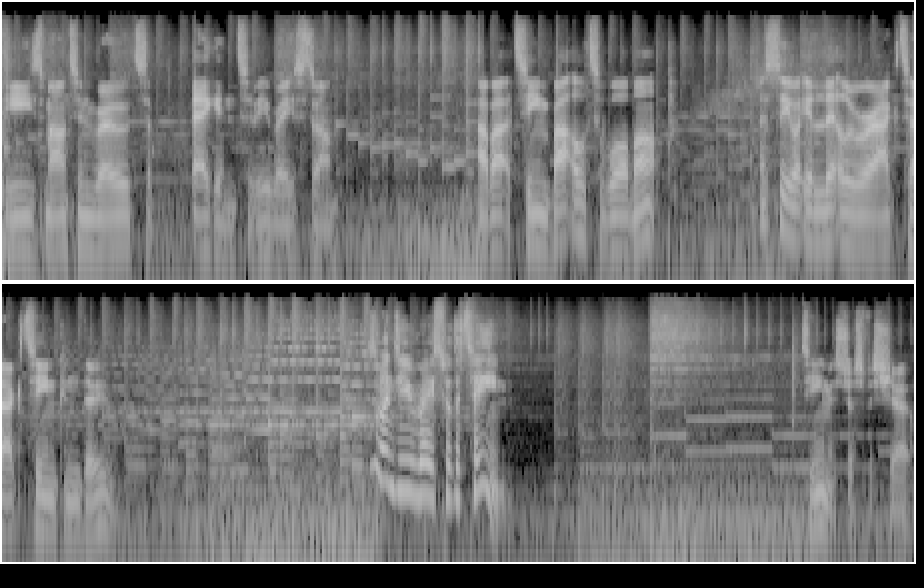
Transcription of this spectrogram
These mountain roads are begging to be raced on. How about a team battle to warm up? Let's see what your little ragtag team can do. Since when do you race with a team? Team is just for show.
